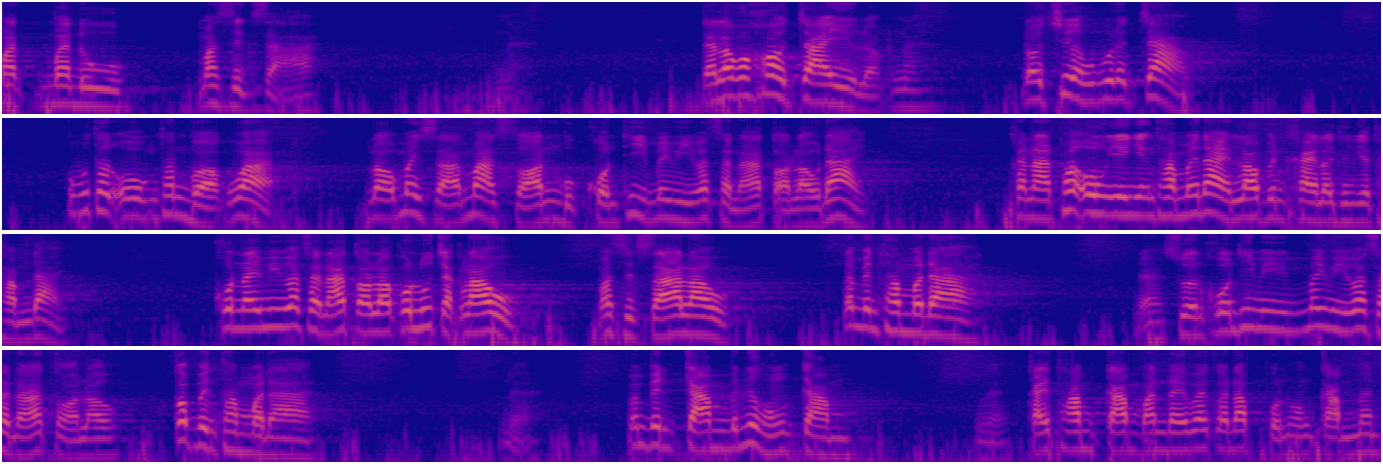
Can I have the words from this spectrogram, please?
มามาดูมาศึกษานะแต่เราก็เข้าใจอยู่หรอกนะ เราเชื่อพระพุทธเจ้า พระพุทธองค์ท่านบอกว่า เราไม่สามารถสอนบุคคลที่ไม่มีวาสนาต่อเราได้ ขนาดพระองค์เองยังทำไม่ได้ เราเป็นใครเราถึงจะทำได้ คนไหนมีวาสนาต่อเราก็รู้จักเรามาศึกษาเรานั่นเป็นธรรมดานะส่วนคนที่ไม่มีวาสนาต่อเรา ก็เป็นธรรมดานะ มันเป็นกรรมเป็นเรื่องของกรรมใครทำกรรมอันใดไว้ก็รับผลของกรรมนั้น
